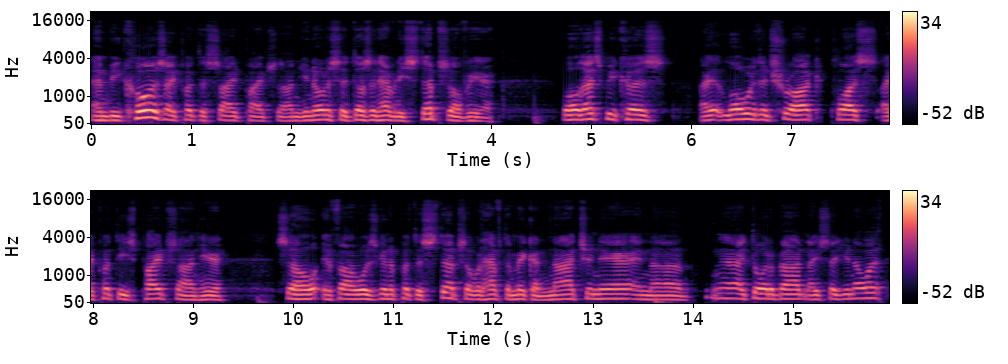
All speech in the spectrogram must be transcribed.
And because I put the side pipes on, you notice it doesn't have any steps over here. Well, that's because I lowered the truck, plus I put these pipes on here. So if I was going to put the steps, I would have to make a notch in there. And uh, I thought about it, and I said, you know what?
